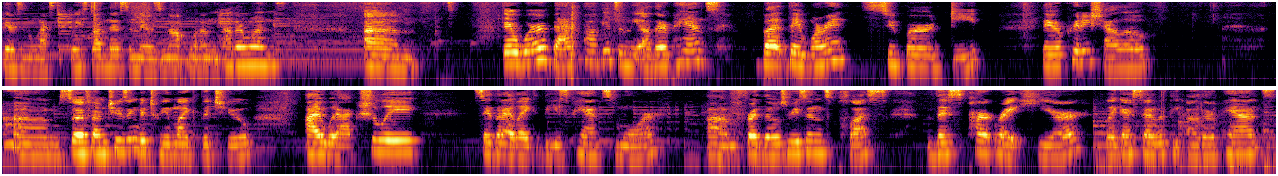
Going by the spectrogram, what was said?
there's an elastic waist on this and there's not one on the other ones. Um, there were back pockets in the other pants, but they weren't super deep. They were pretty shallow. Um, so if I'm choosing between like the two, I would actually say that I like these pants more um, for those reasons. Plus this part right here, like I said with the other pants,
